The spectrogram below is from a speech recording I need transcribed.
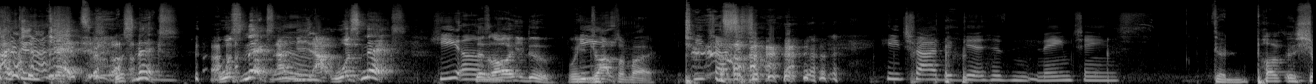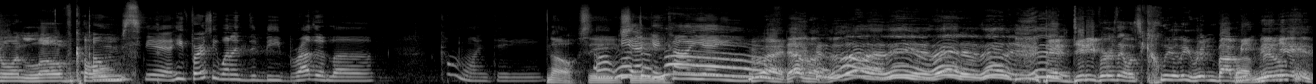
I can get. What's next? What's next? I need. I, what's next? he um That's all he do when he, he- drops somebody. he tried to, he tried to get his name changed. The Puff, Sean Love Combs. Yeah, he first he wanted to be Brother Love. Come on, Diddy. No, see, Oh, see. acting Kanye. Right, that was. That Diddy verse that was clearly written by Meek me, Mill. yeah.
